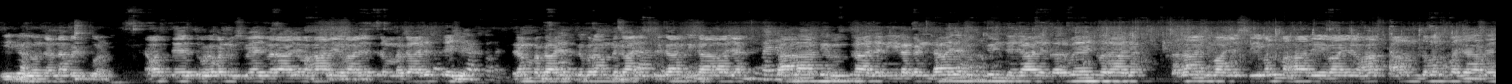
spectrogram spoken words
नमस्ते विश्वेश्वराय महादेवाय त्र्यंबकाय त्र्यंबकाय त्रिपुरंबकाय श्रीकांतिकाय कालाद्राय नीलकंठा मृत्युंजयाय सर्वेश्वराय सदाशिवाय श्रीमहादेवाय महास्थानंदमर्मजाते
